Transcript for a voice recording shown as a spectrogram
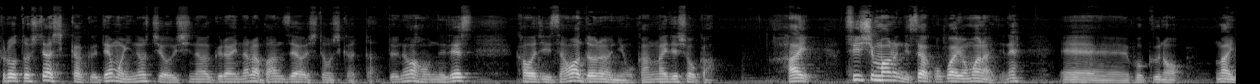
プロとしては失格でも命を失うぐらいなら万歳をしてほしかった。というのが本音です。川尻さんはどのようにお考えでしょうか。はい。推進もあるんですがここは読まないでね、えー僕のが、え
